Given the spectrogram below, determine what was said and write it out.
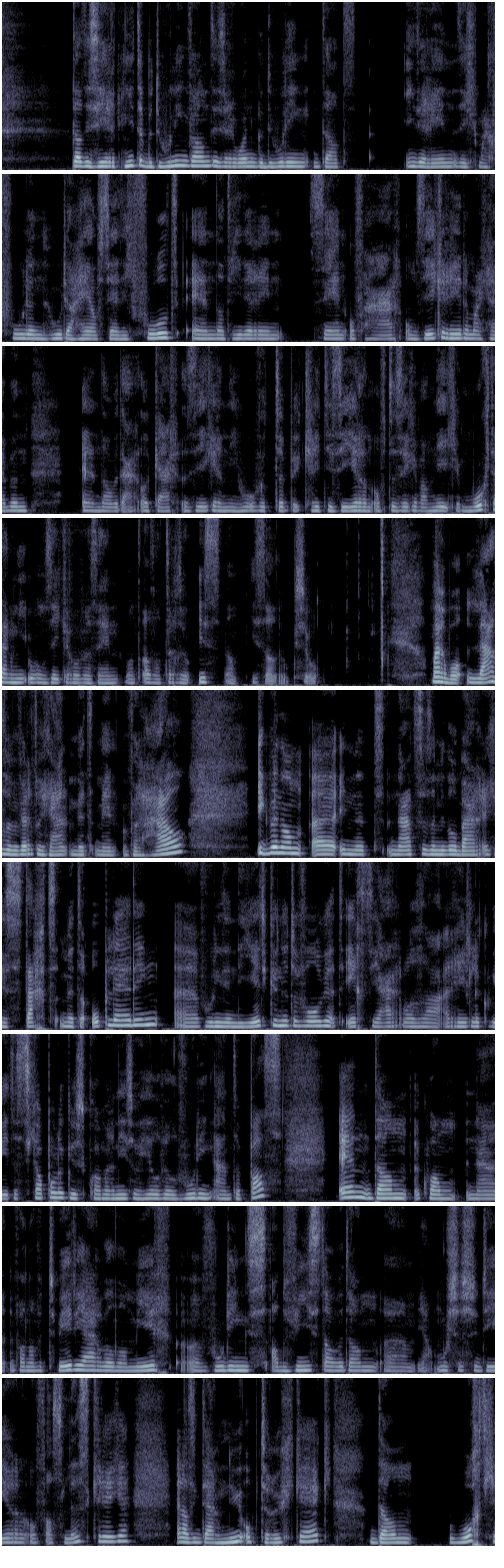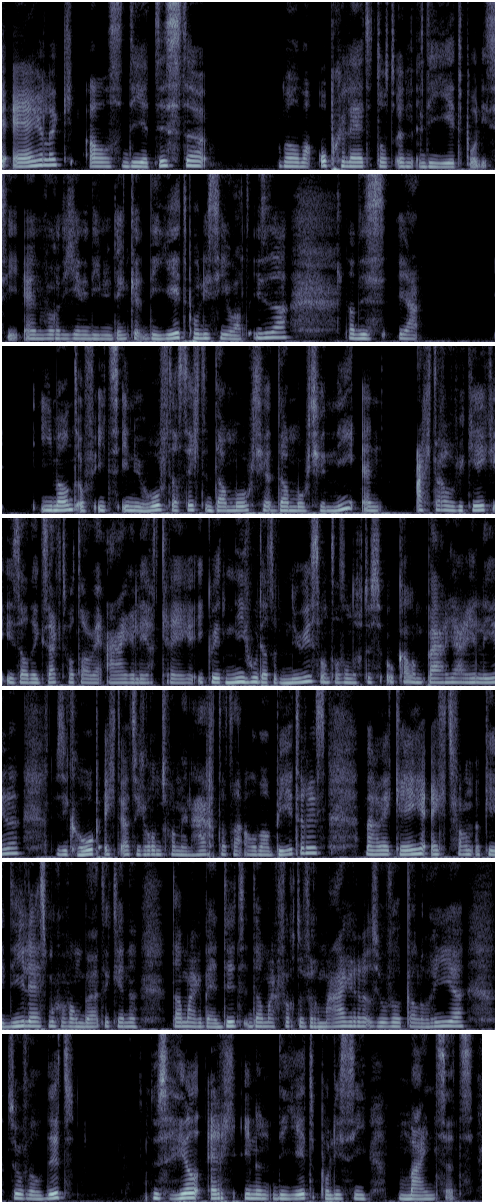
Dat is hier niet de bedoeling van. Het is er gewoon de bedoeling dat iedereen zich mag voelen hoe dat hij of zij zich voelt. En dat iedereen zijn of haar onzekerheden mag hebben en dat we daar elkaar zeker niet hoeven te bekritiseren of te zeggen van nee, je mocht daar niet onzeker over zijn, want als dat er zo is, dan is dat ook zo. Maar bon, laten we verder gaan met mijn verhaal. Ik ben dan uh, in het naast middelbaar gestart met de opleiding uh, voedings- en dieetkunde te volgen. Het eerste jaar was dat redelijk wetenschappelijk, dus kwam er niet zo heel veel voeding aan te pas. En dan kwam na, vanaf het tweede jaar wel wat meer uh, voedingsadvies dat we dan ja, moesten studeren of als les kregen. En als ik daar nu op terugkijk, dan word je eigenlijk als diëtiste wel wat opgeleid tot een dieetpolitie. En voor diegenen die nu denken, dieetpolitie, wat is dat? Dat is, ja, iemand of iets in je hoofd dat zegt, dat mocht je, dat mocht je niet. En achteraf bekeken is dat exact wat dat wij aangeleerd krijgen. Ik weet niet hoe dat het nu is, want dat is ondertussen ook al een paar jaar geleden. Dus ik hoop echt uit de grond van mijn hart dat dat al wat beter is. Maar wij kregen echt van, oké, die lijst mogen we van buiten kennen. Dat mag bij dit, dat mag voor te vermageren, zoveel calorieën, zoveel dit. Dus heel erg in een dieetpolitie mindset.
